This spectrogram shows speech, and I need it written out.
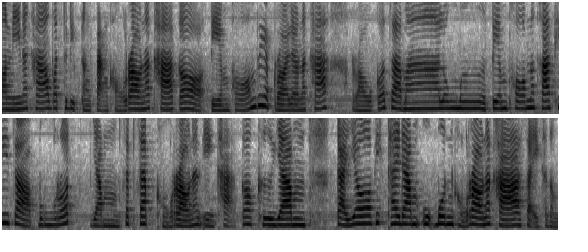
ตอนนี้นะคะ วัตถุดิบต่างๆของเรานะคะ ก็เตรียมพร้อมเรียบร้อยแล้วนะคะ เราก็จะมาลงมือเตรียมพร้อมนะคะ ที่จะปรุงรสยำแซ่บๆของเรานั่นเองค่ะ ก็คือยำไก่ย่อพริกไทยดำอุบลของเรานะคะ ใส่ขนม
